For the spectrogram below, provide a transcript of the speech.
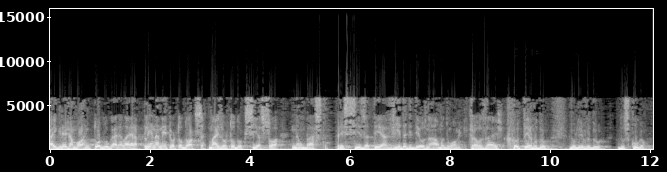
a igreja morre em todo lugar. Ela era plenamente ortodoxa, mas ortodoxia só não basta. Precisa ter a vida de Deus na alma do homem, para usar o termo do, do livro do, dos Kugel.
